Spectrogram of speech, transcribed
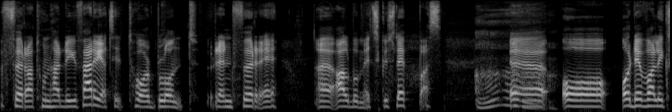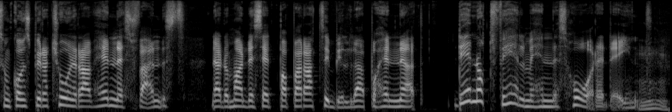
för att hon hade ju färgat sitt hår blont redan före eh, albumet skulle släppas. Eh, och, och det var liksom konspirationer av hennes fans när de hade sett paparazzi-bilder på henne att det är något fel med hennes hår, är det inte.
